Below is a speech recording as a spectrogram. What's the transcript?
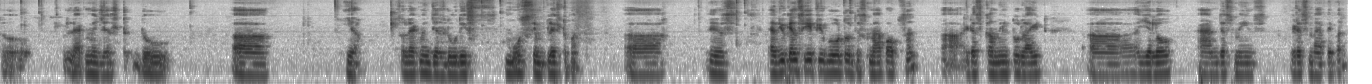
So let me just do uh yeah. So let me just do this most simplest one. Uh is as you can see if you go to this map option uh, it is coming to light uh, yellow and this means it is mappable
